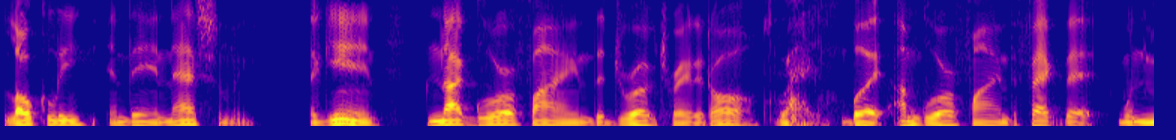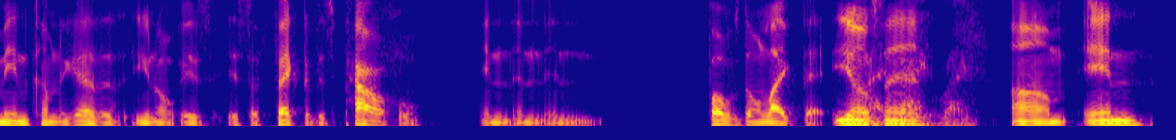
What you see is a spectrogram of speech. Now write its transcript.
locally and then nationally. Again, not glorifying the drug trade at all, Right. but I'm glorifying the fact that when men come together, you know, is it's effective, it's powerful, and and and folks don't like that. You know what I'm saying? Right. Right. Um, and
